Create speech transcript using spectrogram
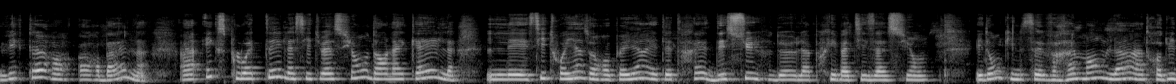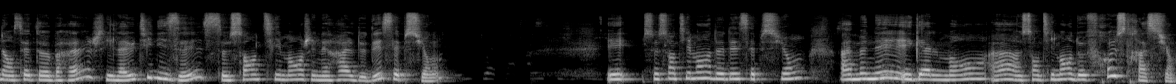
Viktor Orban a exploité la situation dans laquelle les citoyens européens étaient très déçus de la privatisation. Et donc, il s'est vraiment là introduit dans cette brèche. Il a utilisé ce sentiment général de déception. Et ce sentiment de déception a mené également à un sentiment de frustration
